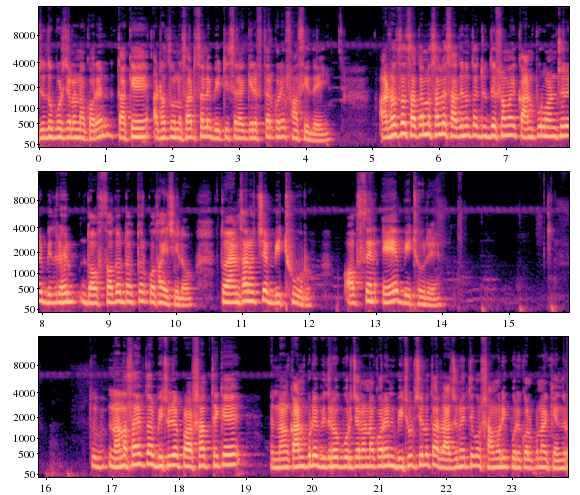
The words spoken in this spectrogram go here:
যুদ্ধ পরিচালনা করেন। তাকে আঠারোশো উনষাট সালে ব্রিটিশরা গ্রেফতার করে ফাঁসি দেয়। আঠারোশো সাতান্ন সালে স্বাধীনতা যুদ্ধের সময় কানপুর অঞ্চলের বিদ্রোহের সদর দপ্তর কোথায় ছিল? তো অ্যান্সার হচ্ছে বিঠুর, অপশন এ, বিঠুরে। তো নানা সাহেব তার বিঠুরের প্রাসাদ থেকে না কানপুরে বিদ্রোহ পরিচালনা করেন বিঠুর ছিল তার রাজনৈতিক ও সামরিক পরিকল্পনার কেন্দ্র।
